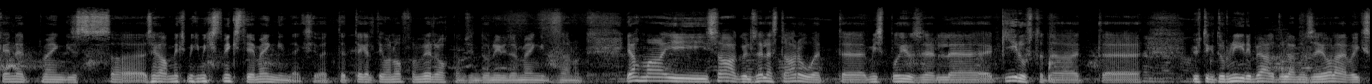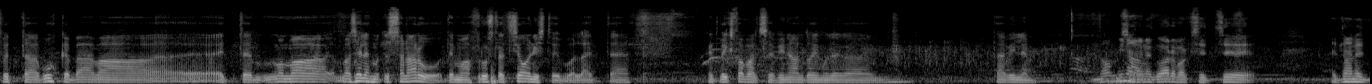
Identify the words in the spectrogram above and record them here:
Kennet mängis, sega, miks, miks, miks, miks ta ei mänginud, eks ju, et, et tegelikult Ivanov on veel rohkem siin turniiridel mängida saanud. jah, ma ei saa küll sellest aru, et mis põhjusel kiirustada, et ühtegi turniiri peale tulemas ei ole, võiks võtta puhkepäeva, et ma, ma, ma selles mõttes saan aru tema frustratsioonist võib-olla, et et võiks vabalt see finaal toimuda ka päev hiljem no mina Sa... nagu arvaks, et see, et noh, need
